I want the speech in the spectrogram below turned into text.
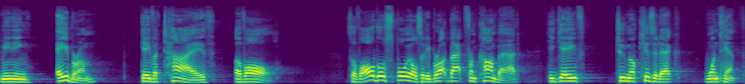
meaning Abram, gave a tithe of all. So, of all those spoils that he brought back from combat, he gave to Melchizedek one tenth,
